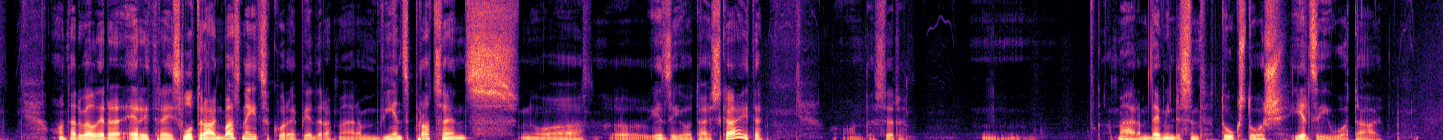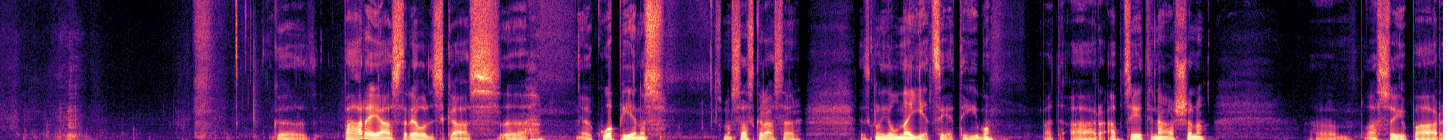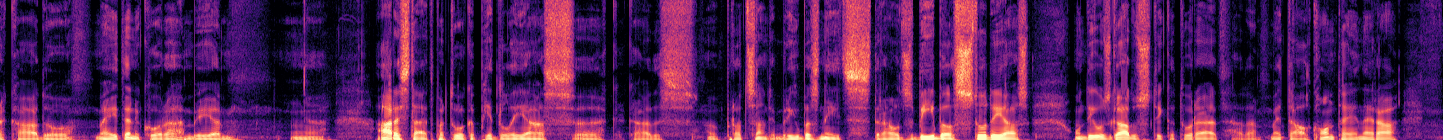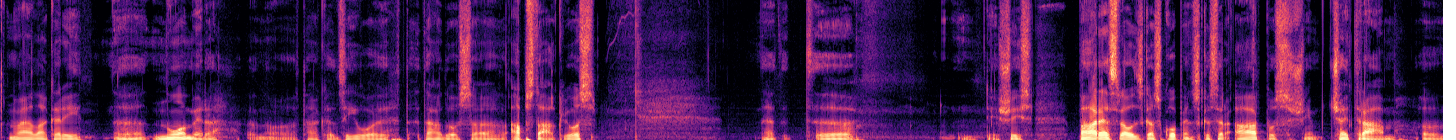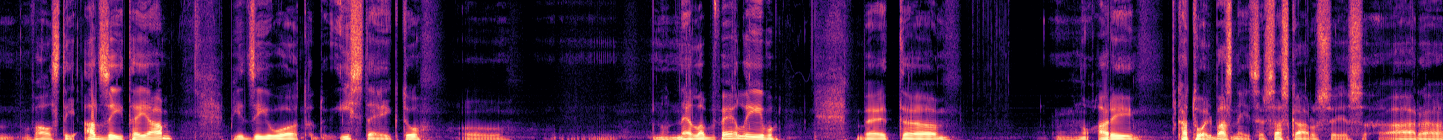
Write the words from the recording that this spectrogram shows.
un tad vēl ir Eritrejas lutrāņu baznīca, kurai piedara apmēram 1% no uh, iedzīvotāju skaita, un tas ir mm, apmēram 90 tūkstoši iedzīvotāju ka pārējās reliģiskās uh, kopienas man saskarās ar diezgan lielu neiecietību, pat ar apcietināšanu. Um, lasīju pār kādu meiteni, kura bija uh, arestēta par to, ka piedalījās uh, kādas nu, protestanti brīvbaznīcas draudzes bībeles studijās un divus gadus tika turēta metāla konteinerā un vēlāk arī uh, nomira no tā, ka dzīvoja tādos apstākļos. Tad, tieši šīs pārējās reliģiskās kopienas, kas ir ārpus šīm četrām um, valstī atzītajām, piedzīvo izteiktu uh, nu, nelabvēlību, bet uh, nu, arī katoļu baznīca ir saskārusies ar uh,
